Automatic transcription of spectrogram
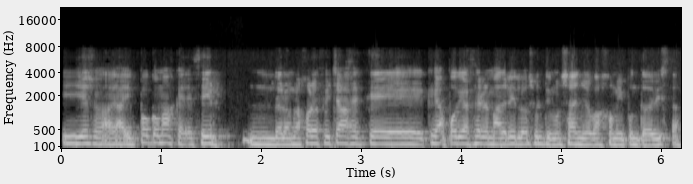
Y eso, hay poco más que decir de los mejores fichajes que, que ha podido hacer el Madrid los últimos años, bajo mi punto de vista.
